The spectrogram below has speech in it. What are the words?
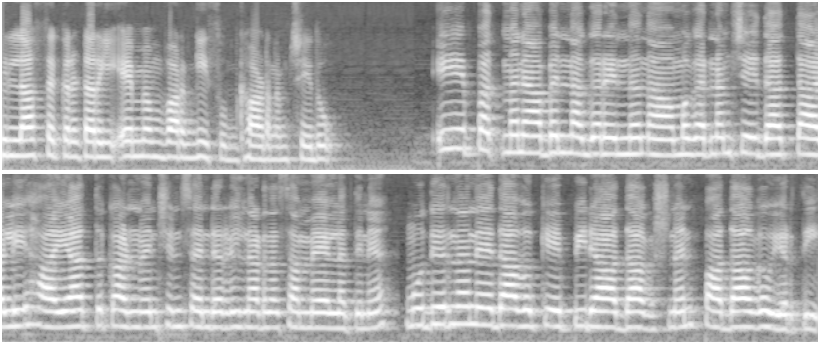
ജില്ലാ സെക്രട്ടറി എം എം വർഗീസ് ഉദ്ഘാടനം ചെയ്തു. എ പത്മനാഭൻ നഗർ എന്ന് നാമകരണം ചെയ്ത തളി ഹയാത്ത് കൺവെൻഷൻ സെന്ററിൽ നടന്ന സമ്മേളനത്തിന് മുതിർന്ന നേതാവ് കെ പി രാധാകൃഷ്ണൻ പതാക ഉയർത്തി.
